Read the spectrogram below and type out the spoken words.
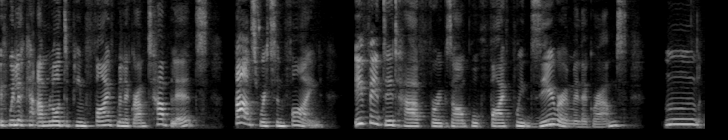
If we look at amlodipine 5mg tablets, that's written fine. If it did have, for example, 5.0 milligrams, mm,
